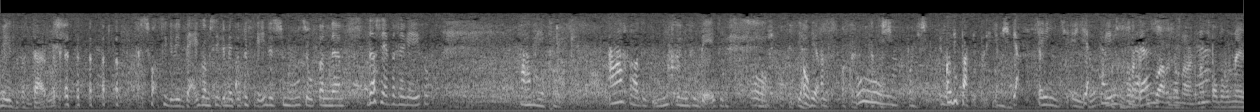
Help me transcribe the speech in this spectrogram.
Nee, dat was duidelijk. Zoals hij er weer bij kwam zitten met een tevreden smoel. Zo van, eh, dat is even geregeld. Ah, maar je hebt gelijk. Agen had het niet kunnen verbeteren. Oh, ja, Oh, zakpontjes. Oh, die pak ik wel. Ja. Eentje, eentje. Ja. Eentje, ja. ook wel eens van maken, maar het valt nog wel mee.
